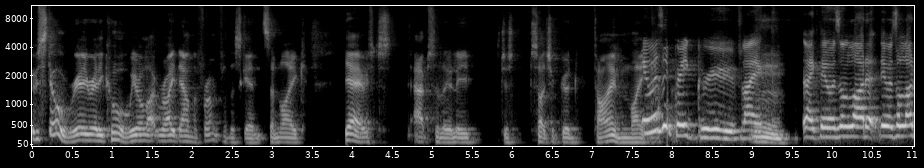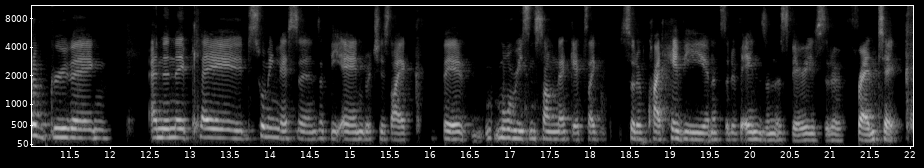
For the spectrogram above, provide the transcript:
It was still really, really cool. We were like right down the front for the Skints, and like, yeah, it was just absolutely just such a good time. Like, it was a great groove. Like, mm. like there was a lot of there was a lot of grooving, and then they played swimming lessons at the end, which is like their more recent song that gets like sort of quite heavy and it sort of ends in this very sort of frantic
